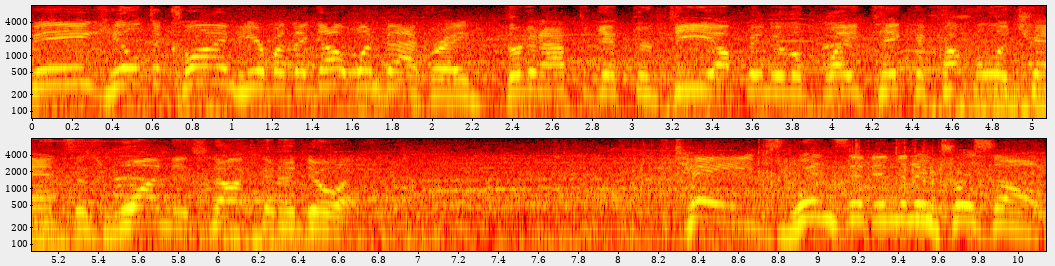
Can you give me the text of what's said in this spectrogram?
Big hill to climb here, but they got one back, Ray. They're going to have to get their D up into the play, take a couple of chances. One is not going to do it. Toews wins it in the neutral zone.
